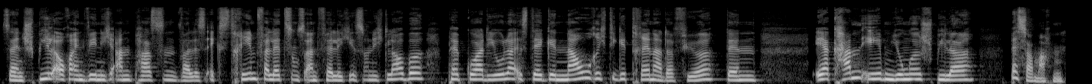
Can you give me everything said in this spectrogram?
sein Spiel auch ein wenig anpassen, weil es extrem verletzungsanfällig ist. Und ich glaube, Pep Guardiola ist der genau richtige Trainer dafür, denn er kann eben junge Spieler besser machen.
